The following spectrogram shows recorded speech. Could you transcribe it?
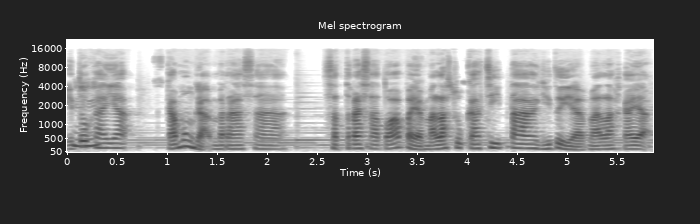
itu hmm. kayak kamu nggak merasa stres atau apa ya, malah sukacita gitu ya, malah kayak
